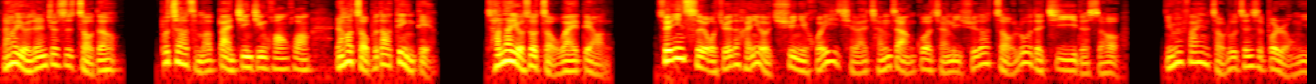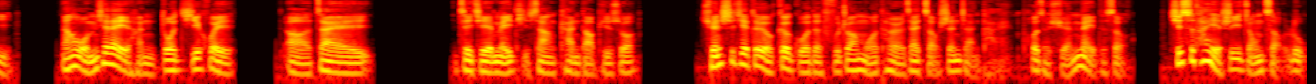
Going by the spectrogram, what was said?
然后有人就是走的不知道怎么办，惊惊慌慌，然后走不到定点，常常有时候走歪掉了。所以因此，我觉得很有趣。你回忆起来成长过程里学到走路的记忆的时候。你会发现走路真是不容易。然后我们现在也很多机会，呃，在这些媒体上看到，比如说，全世界都有各国的服装模特儿在走伸展台或者选美的时候，其实它也是一种走路。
